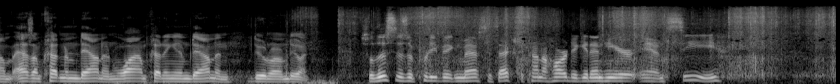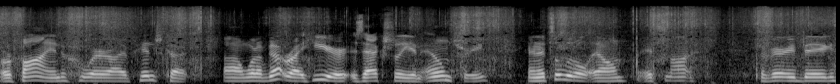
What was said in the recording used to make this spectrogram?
um, as I'm cutting them down and why I'm cutting them down and doing what I'm doing. So this is a pretty big mess. It's actually kind of hard to get in here and see or find where I've hinge cut. Uh, what I've got right here is actually an elm tree, and it's a little elm. It's not very big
